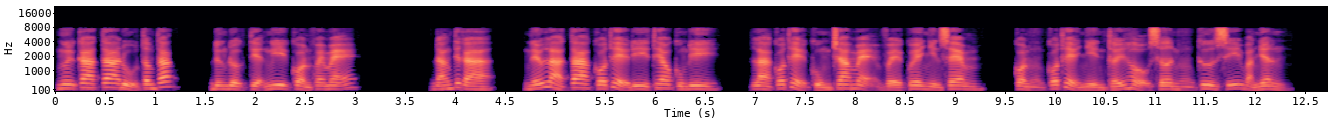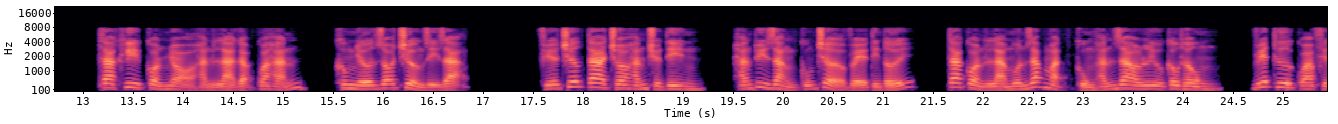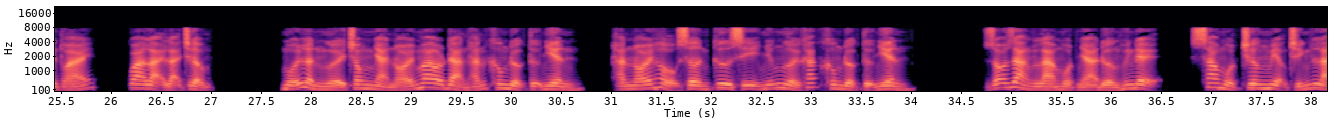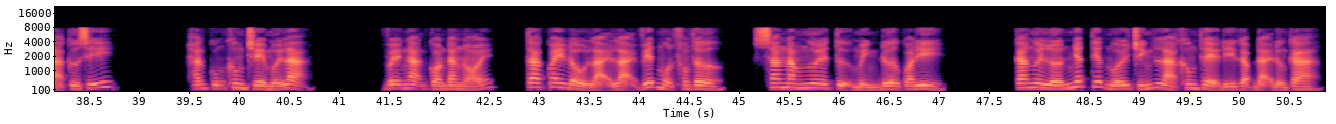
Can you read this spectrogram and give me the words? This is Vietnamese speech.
Người ca ta đủ tâm tắc, đừng được tiện nghi còn khoe mẽ. Đáng tiếc à, nếu là ta có thể đi theo cùng đi, là có thể cùng cha mẹ về quê nhìn xem, còn có thể nhìn thấy hậu sơn cư sĩ bản nhân. Ta khi còn nhỏ hẳn là gặp qua hắn, không nhớ rõ trường gì dạng. Phía trước ta cho hắn truyền tin, hắn tuy rằng cũng trở về tin tới, ta còn là muốn giáp mặt cùng hắn giao lưu câu thông, viết thư quá phiền thoái, qua lại lại chậm. Mỗi lần người trong nhà nói mau đản hắn không được tự nhiên, hắn nói hậu sơn cư sĩ những người khác không được tự nhiên. Rõ ràng là một nhà đường huynh đệ, sao một trương miệng chính là cư sĩ. Hắn cũng không chê mới lạ. Vệ ngạn còn đang nói, ta quay đầu lại lại viết một phong thơ, sang năm ngươi tự mình đưa qua đi. Ca ngươi lớn nhất tiếc nuối chính là không thể đi gặp đại đường ca.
